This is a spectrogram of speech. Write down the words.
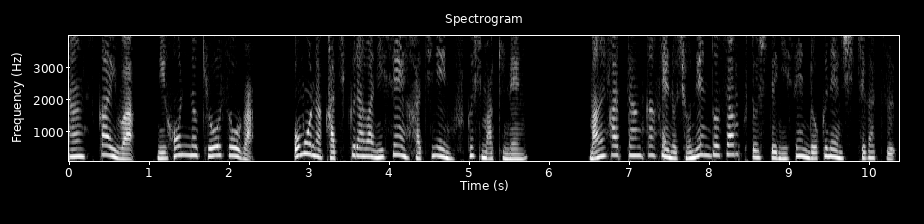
タンスカイは日本の競走馬。主な勝ち倉は2008年福島記念。マンハッタンカフェの初年度3区として2006年7月、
